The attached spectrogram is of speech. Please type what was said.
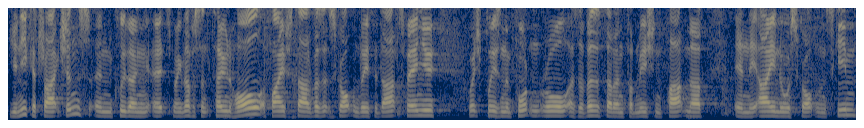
unique attractions, including its magnificent town hall, a five-star Visit Scotland rated arts venue, which plays an important role as a visitor information partner in the I Know Scotland scheme.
